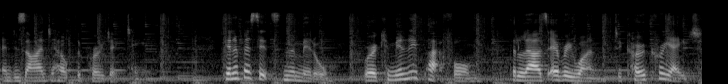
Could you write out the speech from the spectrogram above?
and designed to help the project team. Pinnaper sits in the middle. We're a community platform that allows everyone to co-create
